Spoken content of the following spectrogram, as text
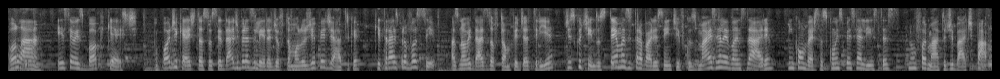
Olá, esse é o SBOPcast, o podcast da Sociedade Brasileira de Oftalmologia Pediátrica que traz para você as novidades da oftalmopediatria, discutindo os temas e trabalhos científicos mais relevantes da área em conversas com especialistas num formato de bate-papo.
